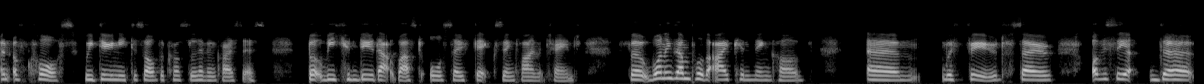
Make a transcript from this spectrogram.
And of course, we do need to solve the cost of living crisis, but we can do that whilst also fixing climate change. For one example that I can think of, um, with food. So obviously, the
